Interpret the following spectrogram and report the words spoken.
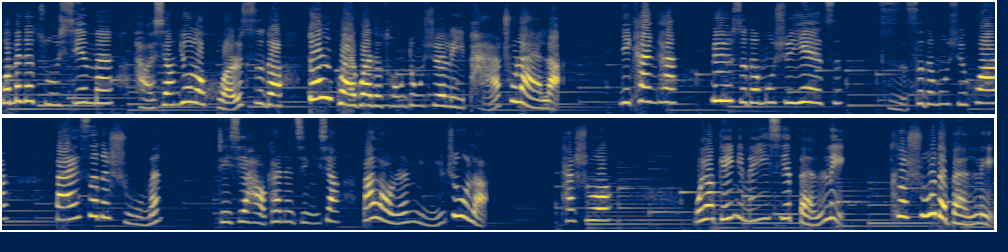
我们的祖先们好像丢了魂儿似的，都乖乖地从洞穴里爬出来了。你看看，绿色的苜蓿叶子，紫色的苜蓿花，白色的鼠们，这些好看的景象把老人迷住了。他说：“我要给你们一些本领，特殊的本领，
